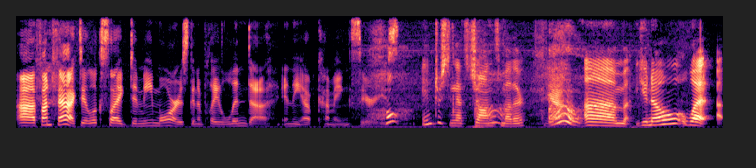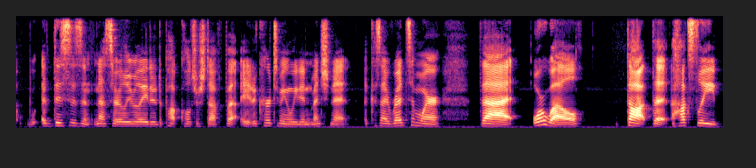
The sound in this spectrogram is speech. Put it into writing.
uh, fun fact: it looks like Demi Moore is going to play Linda in the upcoming series. oh, interesting. That's John's mother. Yeah. Um, you know what? This isn't necessarily related to pop culture stuff, but it occurred to me we didn't mention it because I read somewhere that Orwell thought that Huxley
